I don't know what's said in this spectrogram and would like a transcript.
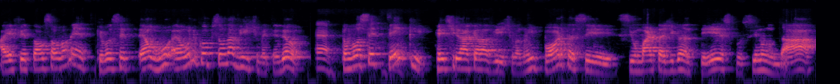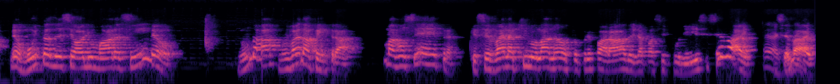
a efetuar o salvamento. Porque você é, o, é a única opção da vítima, entendeu? É. Então você tem que retirar aquela vítima. Não importa se, se o mar tá gigantesco, se não dá. Meu, muitas vezes você olha o mar assim, meu, não dá, não vai dar para entrar. Mas você entra, porque você vai naquilo lá, não, eu tô preparado, eu já passei por isso, e você vai. É, você vai.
